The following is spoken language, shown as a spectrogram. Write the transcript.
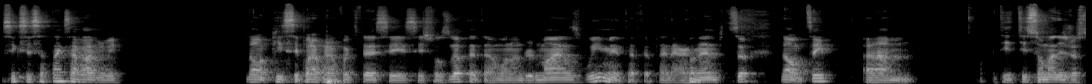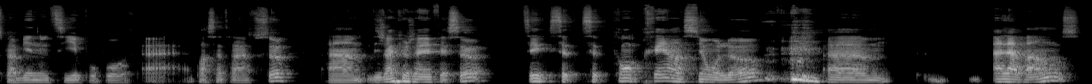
c'est que c'est certain que ça va arriver. Donc, puis c'est pas la première fois que tu fais ces, ces choses-là. Peut-être à 100 miles, oui, mais tu as fait plein d'Ironman et tout ça. Donc, tu sais, euh, tu es, sûrement déjà super bien outillé pour, pour euh, passer à travers tout ça. Euh, des gens qui ont jamais fait ça, cette, cette compréhension-là euh, à l'avance,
